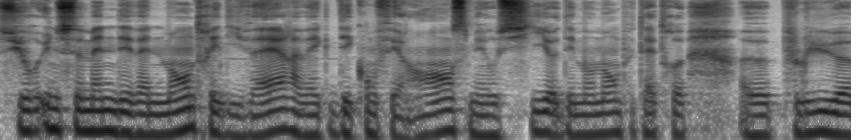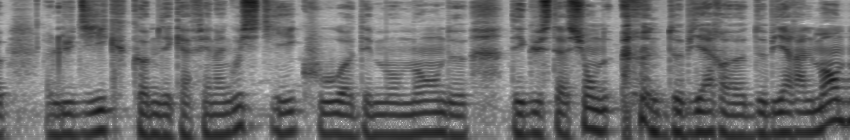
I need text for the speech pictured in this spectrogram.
sur une semaine d'événements très divers, avec des conférences, mais aussi euh, des moments peut-être euh, plus euh, ludiques comme des cafés linguistiques ou des moments de, dégustation de, bière, euh, de bière allemande.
